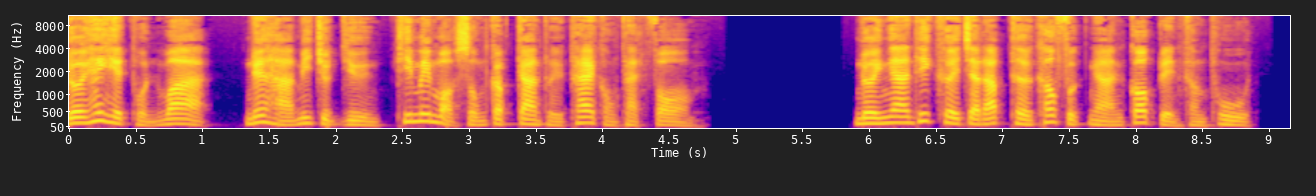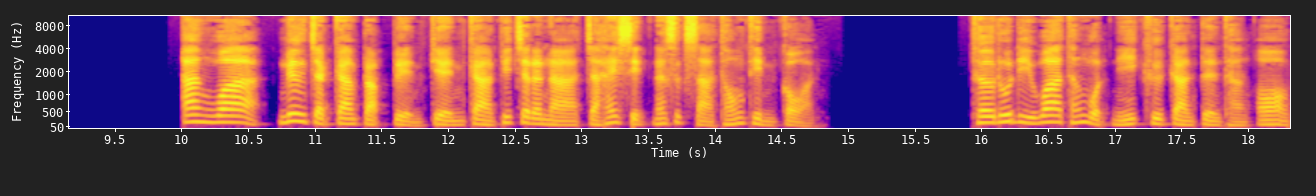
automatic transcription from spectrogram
โดยให้เหตุผลว่าเนื้อหามีจุดยืนที่ไม่เหมาะสมกับการเผยแพร่ของแพลตฟอร์ม หน่วยงานที่เคยจะรับเธอเข้าฝึกงานก็เปลี่ยนคำพูด อ้างว่าเนื่องจากการปรับเปลี่ยนเกณฑ์การพิจารณาจะให้สิทธินักศึกษาท้องถิ่นก่อน เธอรู้ดีว่าทั้งหมดนี้คือการเตือนทางอ้อม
